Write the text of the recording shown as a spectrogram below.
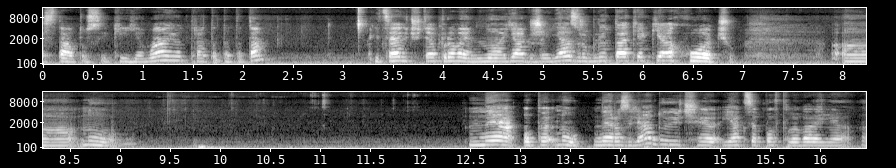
статус, який я маю, тра-та-та-та-та. І це відчуття провини. Ну а як же я зроблю так, як я хочу? А, ну, не, ну, не розглядуючи, як це повпливає а,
